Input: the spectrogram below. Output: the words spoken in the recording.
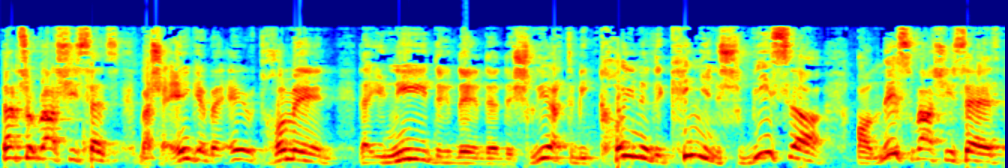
That's what Rashi says. That you need the, the, the, the Shliach to be koine the Kinyan Shvisa. On this Rashi says,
